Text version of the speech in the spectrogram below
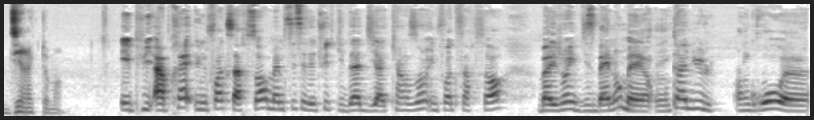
directement. Et puis après, une fois que ça ressort, même si c'est des tweets qui datent d'il y a 15 ans, une fois que ça ressort, bah, les gens ils disent ben non, ben on t'annule. En gros, euh,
